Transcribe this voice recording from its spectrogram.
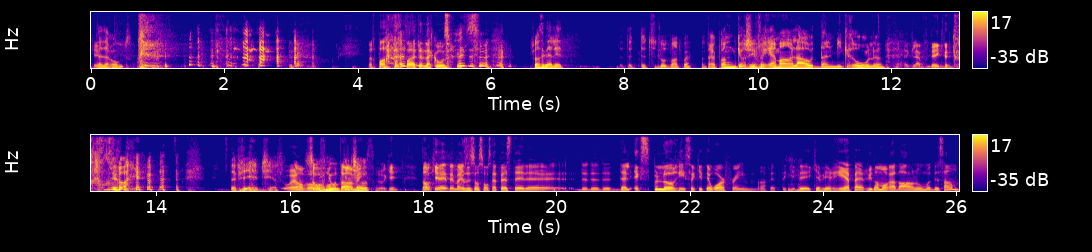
T'as de rose? repars à la tête de la cause. Je pensais que t'allais. T'as- t'as- T'as-tu de l'eau devant toi? On devrait prendre une gorgée vraiment loud dans le micro, là. Avec la bouteille qui fait. S'il te plaît, Jeff. Ouais, on va, Sauve-nous on va quelque chose. OK? Donc, euh, ben, ma résolution, si on se rappelle, c'était de- de- de- d'aller explorer ce qui était Warframe, en fait, qui, était, qui avait réapparu dans mon radar là, au mois de décembre.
